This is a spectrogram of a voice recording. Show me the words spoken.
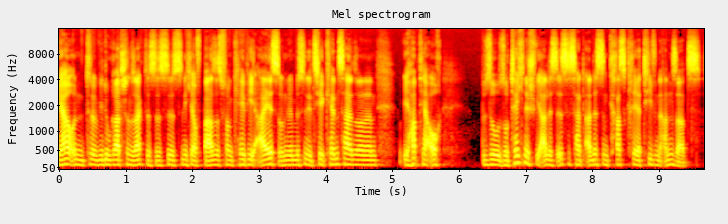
Ja, und äh, wie du gerade schon sagtest, es ist nicht auf Basis von KPIs und wir müssen jetzt hier Kennzahlen, sondern ihr habt ja auch so, so technisch wie alles ist, es hat alles einen krass kreativen Ansatz.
